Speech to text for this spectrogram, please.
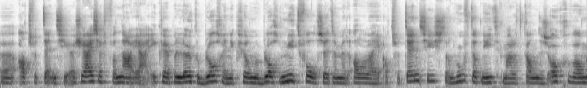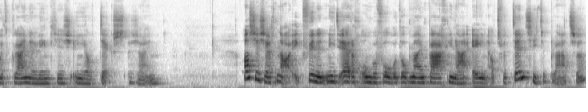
uh, advertentie. Als jij zegt van nou ja, ik heb een leuke blog en ik wil mijn blog niet volzetten met allerlei advertenties, dan hoeft dat niet. Maar het kan dus ook gewoon met kleine linkjes in jouw tekst zijn. Als je zegt, nou, ik vind het niet erg om bijvoorbeeld op mijn pagina één advertentie te plaatsen,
